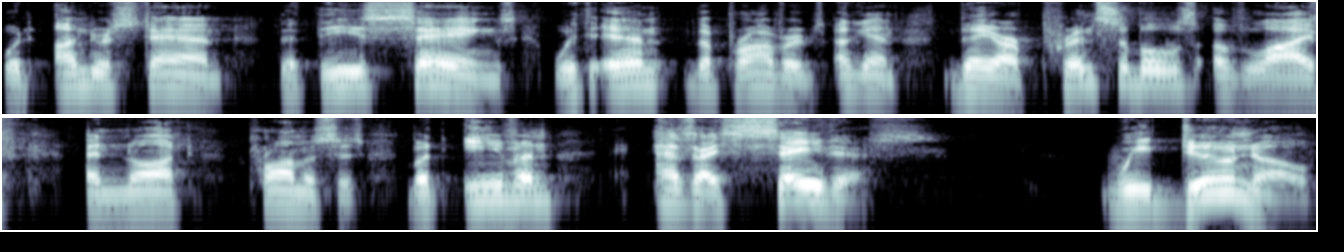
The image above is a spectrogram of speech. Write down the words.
would understand that these sayings within the Proverbs, again, they are principles of life and not promises. But even as I say this, we do know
